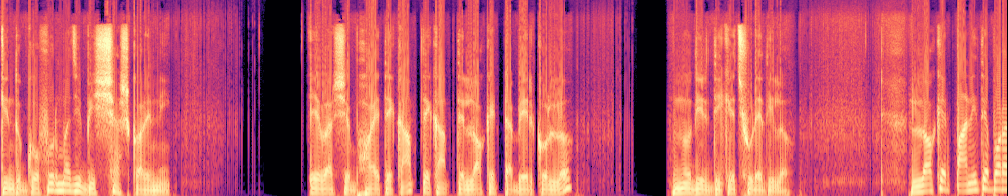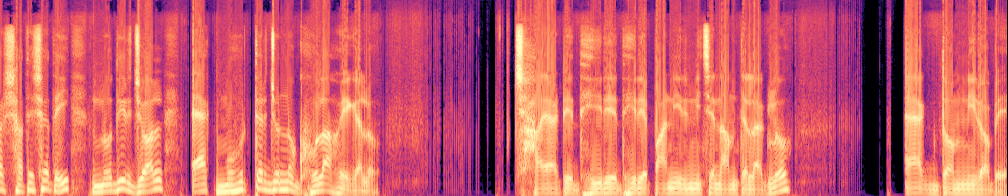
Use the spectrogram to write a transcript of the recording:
কিন্তু গফুর মাঝি বিশ্বাস করেনি এবার সে ভয়তে কাঁপতে কাঁপতে লকেটটা বের করল, নদীর দিকে ছুড়ে দিল। লকের পানিতে পড়ার সাথে সাথেই নদীর জল এক মুহূর্তের জন্য ঘোলা হয়ে গেল। ছায়াটি ধীরে ধীরে পানির নিচে নামতে লাগল। একদম নীরবে,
